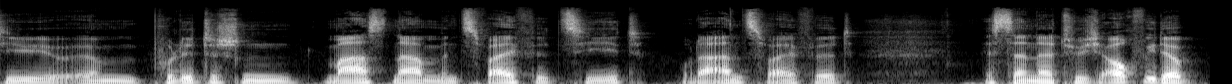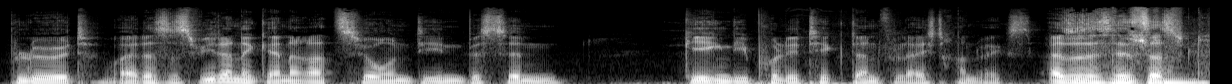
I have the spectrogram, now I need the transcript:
die ähm, politischen Maßnahmen in Zweifel zieht oder anzweifelt, ist dann natürlich auch wieder blöd, weil das ist wieder eine Generation, die ein bisschen gegen die Politik dann vielleicht ranwächst. Also das ist das stimmt.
